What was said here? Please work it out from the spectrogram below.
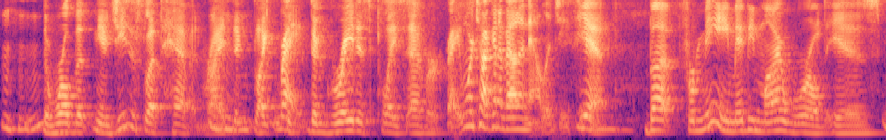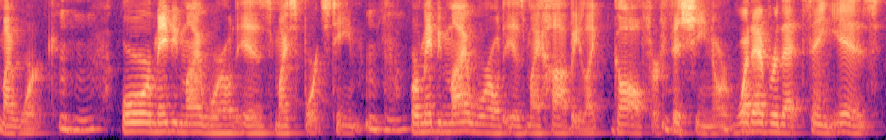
the world that you know, Jesus left heaven, right? The, like the- Right. The, greatest place ever. right and we're talking about analogies here. Yeah. But for me, maybe my world is my work. Mm-hmm. Or maybe my world is my sports team. Mm-hmm. Or maybe my world is my hobby, like golf or fishing or whatever that thing is.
